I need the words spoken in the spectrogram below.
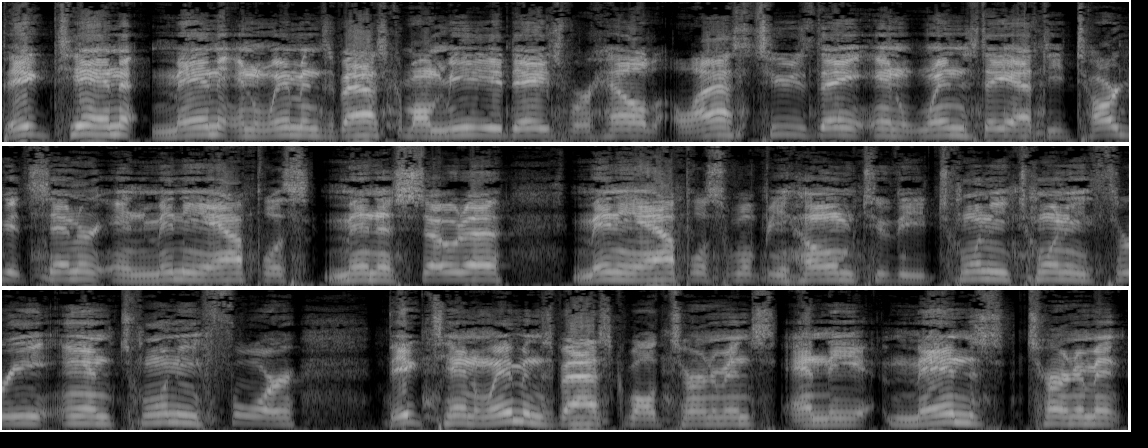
Big Ten men and women's basketball media days were held last Tuesday and Wednesday at the Target Center in Minneapolis, Minnesota. Minneapolis will be home to the 2023 and 24 Big Ten women's basketball tournaments, and the men's tournament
